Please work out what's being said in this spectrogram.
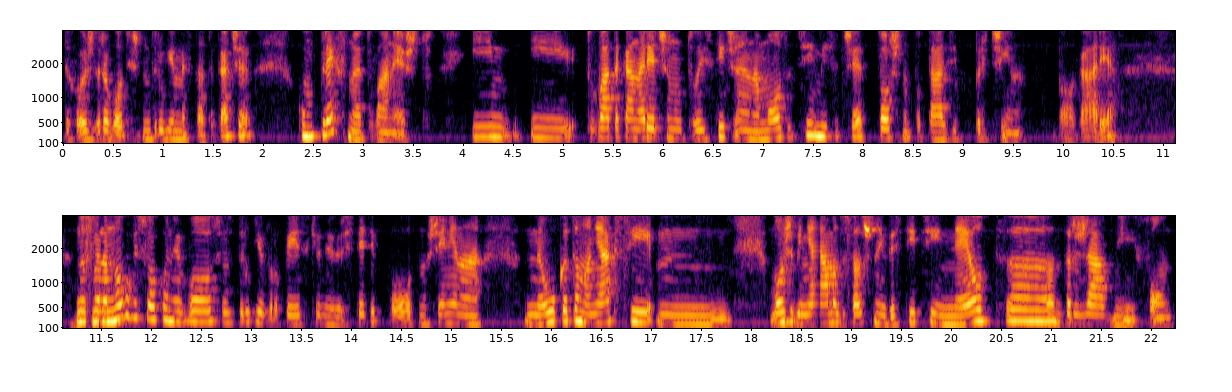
да ходиш да работиш на други места. Така че комплексно е това нещо. И, и това така нареченото изтичане на мозъци, мисля, че е точно по тази причина. България. Но сме на много високо ниво с други европейски университети по отношение на науката, но някакси може би няма достатъчно инвестиции не от държавни фонд,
